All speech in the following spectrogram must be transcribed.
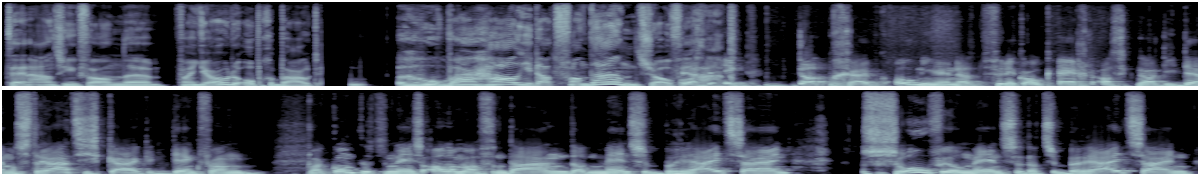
ten aanzien van, eh, van Joden opgebouwd. Hoe, waar haal je dat vandaan, zoveel Ja, haat? ik, dat begrijp ik ook niet. En dat vind ik ook echt, als ik naar die demonstraties kijk, ik denk van, waar komt het ineens allemaal vandaan dat mensen bereid zijn, zoveel mensen, dat ze bereid zijn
